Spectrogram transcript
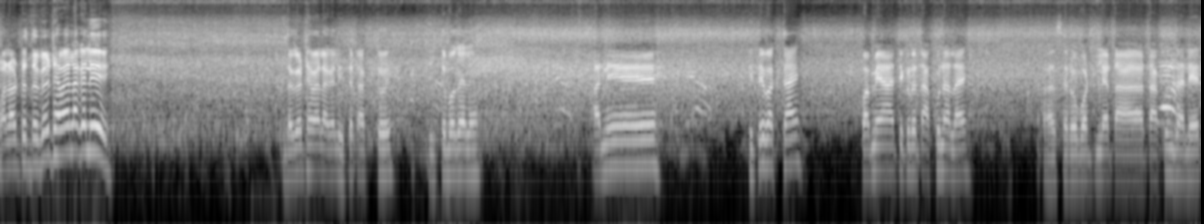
मला वाटतं दगड ठेवायला लागेल. दगड ठेवायला लागेल इथं टाकतोय. इथं बघायला. आणि इथे बघताय पाम्या तिकडं टाकून आलाय. आहे सर्व बॉटल्या टा टाकून झाले आहेत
